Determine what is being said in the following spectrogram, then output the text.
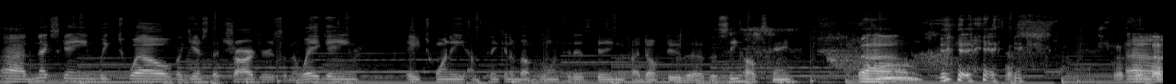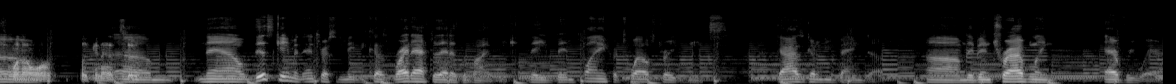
uh, next game, week 12 against the Chargers, an away game. 820. I'm thinking about going to this game if I don't do the the Seahawks game. Um, That's, that's, that's one I Um, want looking at. Um, now, this game is interesting to me because right after that is the bye week. They've been playing for 12 straight weeks. Guys are going to be banged up. Um, they've been traveling everywhere.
